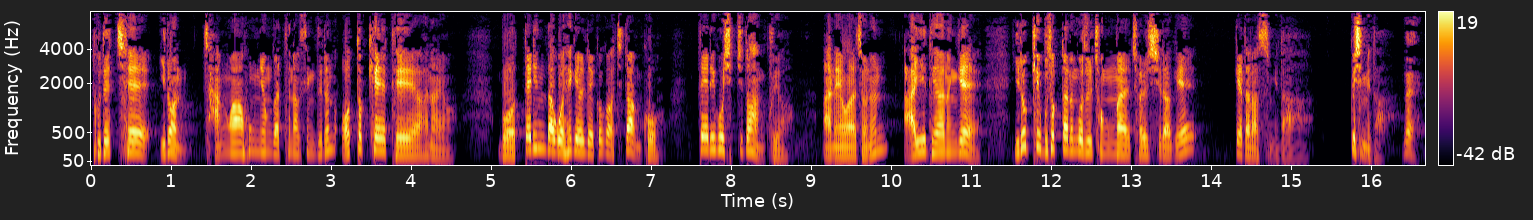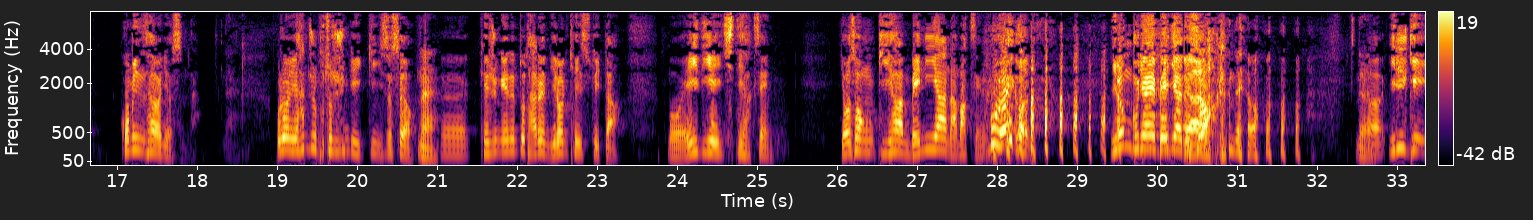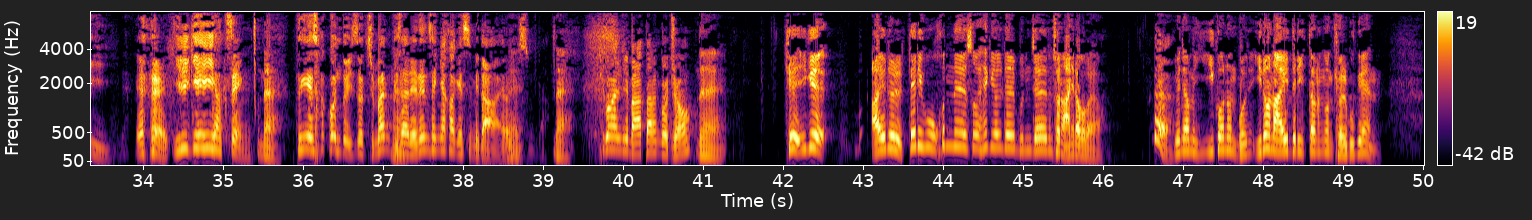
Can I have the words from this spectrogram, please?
도대체 이런 장화 홍련 같은 학생들은 어떻게 대해야 하나요? 뭐 때린다고 해결될 것 같지도 않고 때리고 싶지도 않고요. 아내와 저는 아이 대하는 게 이렇게 무섭다는 것을 정말 절실하게 깨달았습니다. 끝입니다. 네. 고민 사연이었습니다. 물론 이한줄 붙여주신 게 있긴 있었어요. 네. 에, 그 중에는 또 다른 이런 케이스도 있다. 뭐 ADHD 학생, 여성 비하 매니아 남학생. 뭐야 이건? 이런 분야의 매니아도 있어? 야, 그렇네요. 네. 아, 일개이, 예, 일개이 학생 네. 등의 사건도 있었지만 그 네. 사례는 생략하겠습니다. 이러셨습니다. 네. 피곤할 일이 많았다는 거죠. 네. 이게- 이게 아이를 때리고 혼내서 해결될 문제는 저는 아니라고 봐요. 네. 왜냐하면 이거는 뭐 이런 아이들이 있다는 건 결국엔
